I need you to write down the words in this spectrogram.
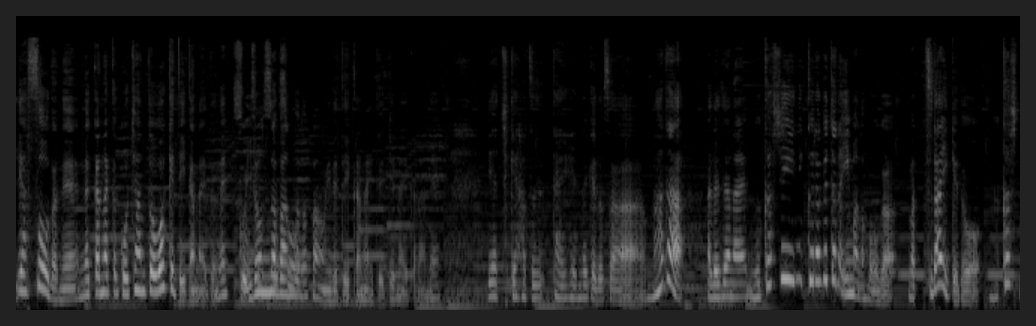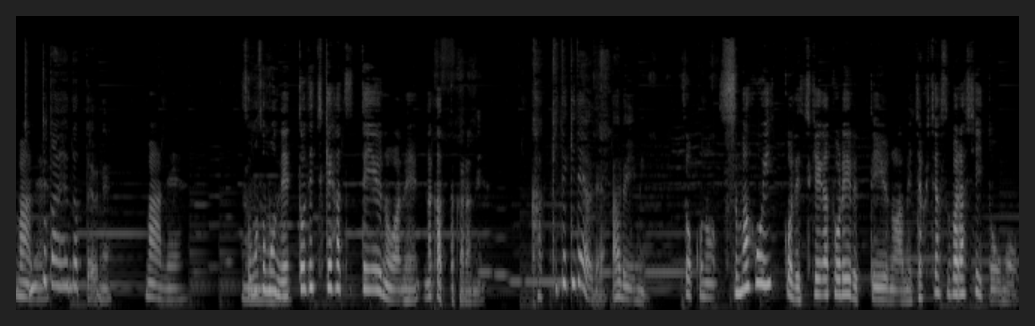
いや、そうだね。なかなかこう、ちゃんと分けていかないとね。こそういろんなバンドのファンを入れていかないといけないからね。いや、チケ発大変だけどさ、まだ、あれじゃない？昔に比べたら今の方が、まあ辛いけど、昔、まあねほんと大変だったよね。まあね。そもそもネットでチケ発っていうのはね、なかったからね。画期的だよね。ある意味。そう、このスマホ1個でチケが取れるっていうのはめちゃくちゃ素晴らしいと思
